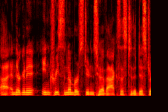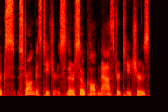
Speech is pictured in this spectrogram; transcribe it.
uh, and they're going to increase the number of students who have access to the district's strongest teachers, their so-called master teachers,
